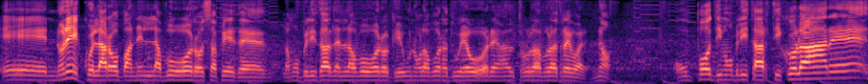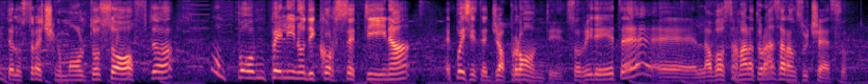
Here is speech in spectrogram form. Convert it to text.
E non è quella roba nel lavoro, sapete, la mobilità del lavoro che uno lavora due ore, altro lavora tre ore. No, un po' di mobilità articolare, dello stretching molto soft, un, po', un pelino di corsettina e poi siete già pronti, sorridete e la vostra maratona sarà un successo.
